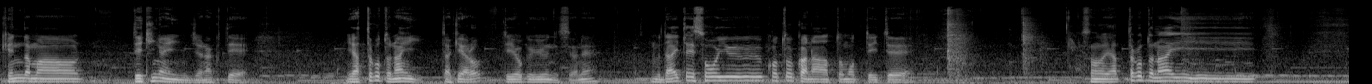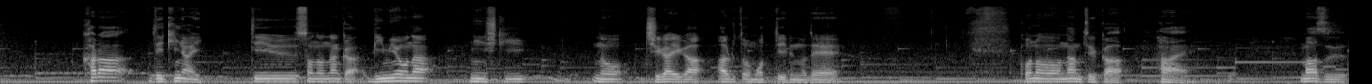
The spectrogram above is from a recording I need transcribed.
けん玉できないんじゃなくてやったことないだけやろってよく言うんですよね。大体そういうことかなと思っていてそのやったことないからできないっていうそのなんか微妙な認識の違いがあると思っているのでこの何ていうかはい。まず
